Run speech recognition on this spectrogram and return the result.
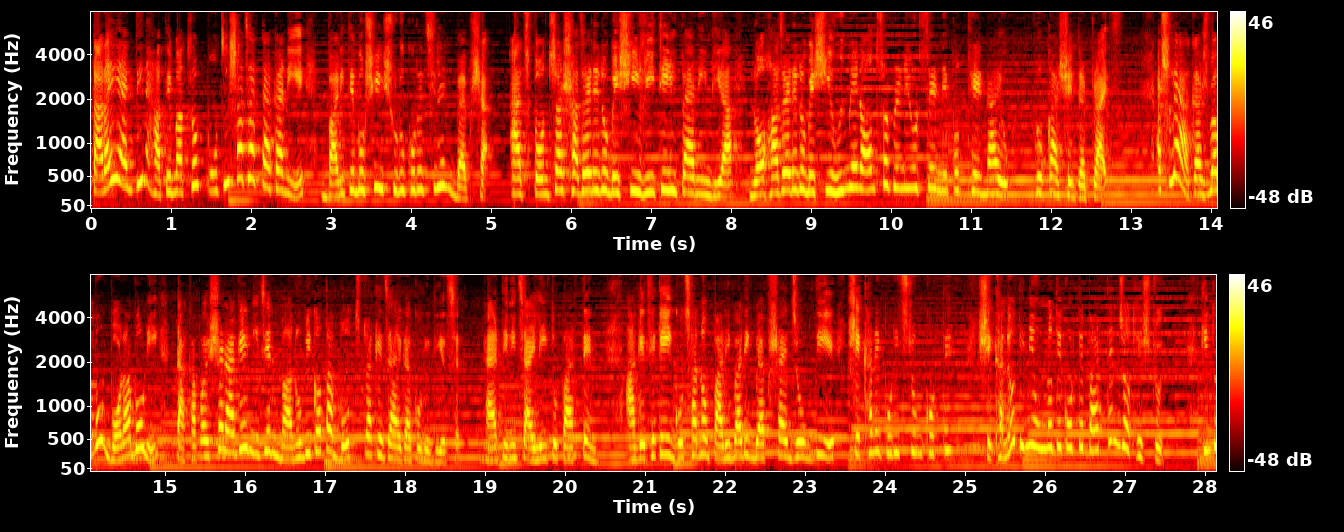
তারাই একদিন হাতে মাত্র পঁচিশ হাজার টাকা নিয়ে বাড়িতে বসেই শুরু করেছিলেন ব্যবসা। আজ পঞ্চাশ হাজারেরও বেশি রিটেইল প্যান ইন্ডিয়া ন হাজারেরও বেশি উইমেন অন্টারপ্রেনিউরস এর নেপথ্যের নায়ক প্রকাশ এন্টারপ্রাইজ আসলে আকাশবাবু বরাবরই টাকা পয়সার আগে নিজের মানবিকতা বোধটাকে জায়গা করে দিয়েছেন। হ্যাঁ তিনি চাইলেই তো পারতেন। আগে থেকেই গোছানো পারিবারিক ব্যবসায় যোগ দিয়ে সেখানে পরিশ্রম করতে, সেখানেও তিনি উন্নতি করতে পারতেন যথেষ্ট কিন্তু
